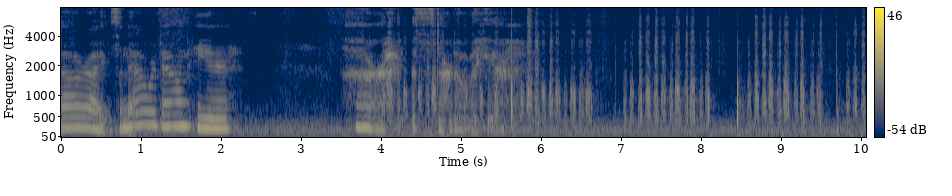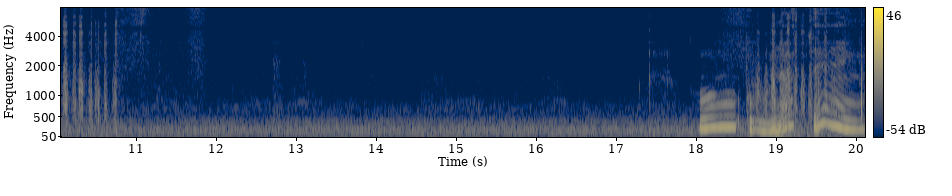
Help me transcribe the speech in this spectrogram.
All right, so now we're down here. All right, let's start over here. Ooh, ooh, nothing.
